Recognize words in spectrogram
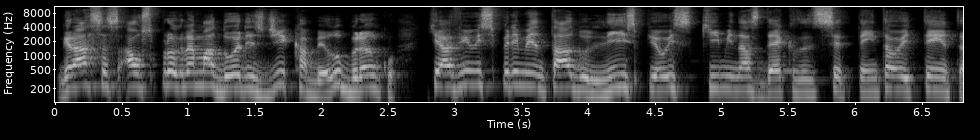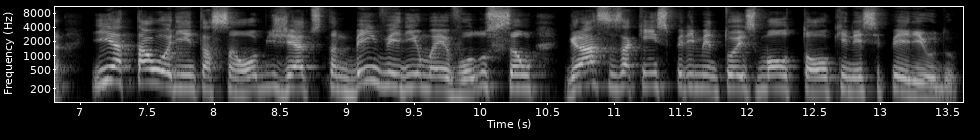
graças aos programadores de cabelo branco que haviam experimentado Lisp ou Scheme nas décadas de 70 a 80. E a tal orientação a objetos também veria uma evolução graças a quem experimentou Smalltalk nesse período.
